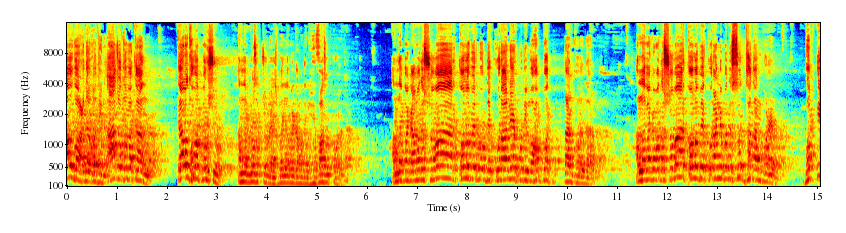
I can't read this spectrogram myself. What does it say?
আও বা আদাবাদিন আজ অথবা কাল কাল অথবা পরশু, আল্লাহর গজব চলে আসবে। আল্লাহ পাক আমাদের হেফাজত করে না আল্লাহ পাক আমাদের সবার কলবের মধ্যে কোরআনের প্রতি মহব্বত দান করে দেন। আল্লাহ পাক আমাদের সবার কলবে কোরআনের প্রতি শ্রদ্ধা দান করেন, ভক্তি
